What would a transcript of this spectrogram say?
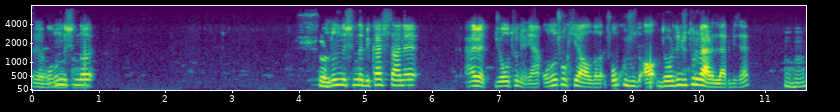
Ee, onun dışında onun dışında birkaç tane evet Joe Tooney yani onu çok iyi aldılar. Çok ucuz al- dördüncü tur verdiler bize. Hı hı.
